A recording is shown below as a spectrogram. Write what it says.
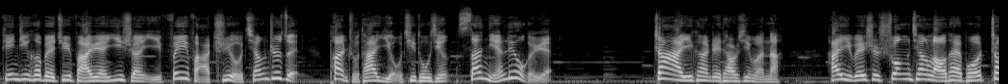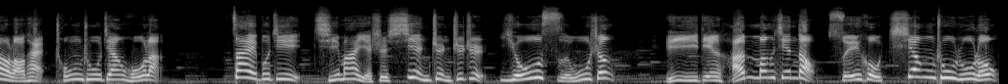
天津河北区法院一审以非法持有枪支罪判处他有期徒刑三年六个月。乍一看这条新闻呢，还以为是双枪老太婆赵老太重出江湖了。再不济，起码也是陷阵之志，有死无生，一点寒芒先到，随后枪出如龙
